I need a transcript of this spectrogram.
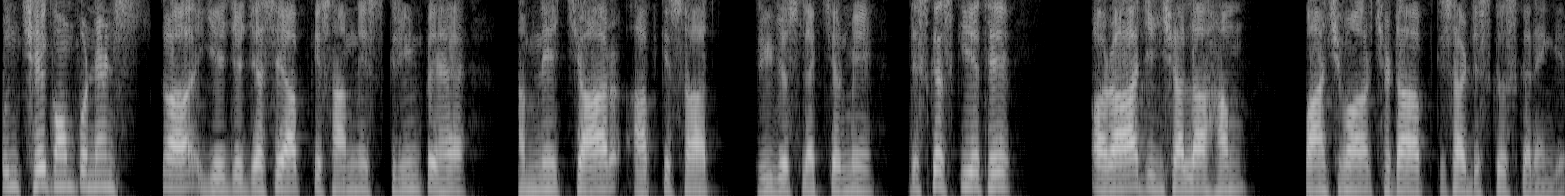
ان چھ کمپوننٹس کا یہ جو جیسے آپ کے سامنے اسکرین پہ ہے ہم نے چار آپ کے ساتھ پریویس لیکچر میں ڈسکس کیے تھے اور آج انشاءاللہ ہم پانچواں اور چھٹا آپ کے ساتھ ڈسکس کریں گے۔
